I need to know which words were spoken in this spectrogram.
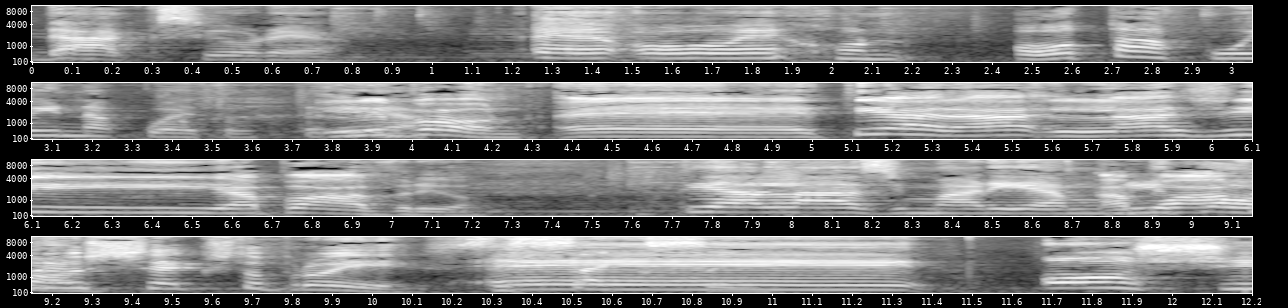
Εντάξει, ωραία. Ε, ο έχων όταν ακούει να ακούεται. Τελεία. Λοιπόν, ε, τι αρα- αλλάζει από αύριο. Τι αλλάζει, Μαρία μου. Από λοιπόν, αύριο στις 6 το πρωί. Στις 6. ε, όσοι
